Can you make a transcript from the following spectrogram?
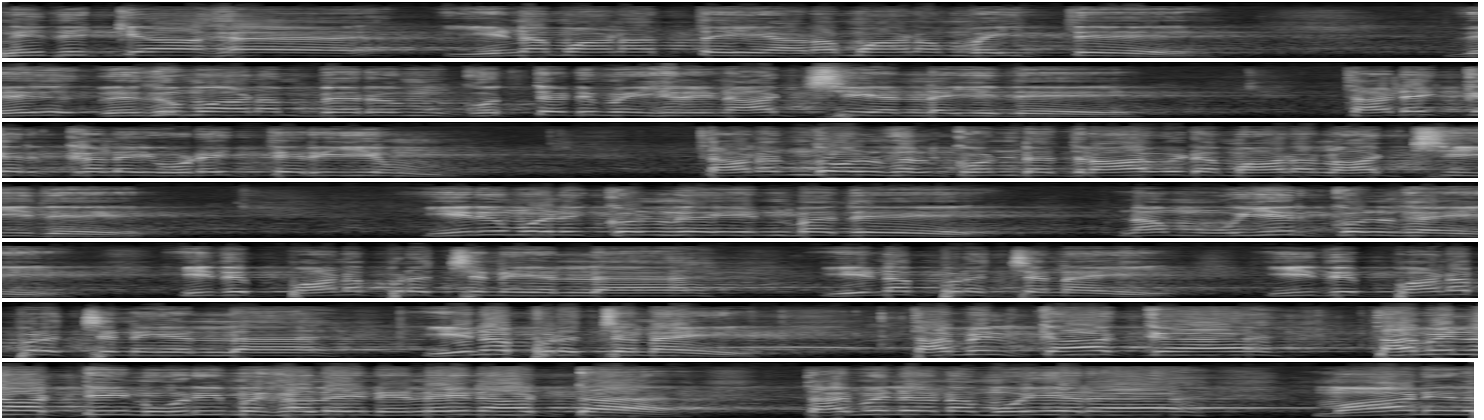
நிதிக்காக இனமானத்தை அடமானம் வைத்து வெகு- வெகுமானம் பெறும் கொத்தடிமைகளின் ஆட்சி அல்ல இது. தடைக்கற்களை உடைத்தெறியும் தடந்தோள்கள் கொண்ட திராவிட மாடல் ஆட்சி இது. இருமொழி கொள்கை என்பது நம் உயிர் கொள்கை. இது பணப்பிரச்சனை அல்ல இனப்பிரச்சனை. இது பணப்பிரச்சனை அல்ல இனப்பிரச்சனை. தமிழ் காக்க தமிழ்நாட்டின் உரிமைகளை நிலைநாட்ட தமிழினம் உயர மாநில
